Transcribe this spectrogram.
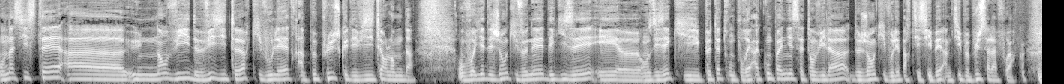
on assistait à une envie de visiteurs qui voulaient être un peu plus que des visiteurs lambda. On voyait des gens qui venaient déguisés et euh, on se disait qu'il peut-être on pourrait accompagner cette envie-là de gens qui voulaient participer un petit peu plus à la foire. Quoi. Mmh.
